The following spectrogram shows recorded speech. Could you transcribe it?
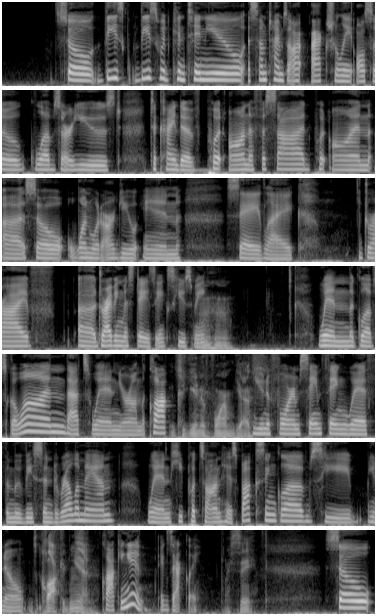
so these these would continue. Sometimes, actually, also gloves are used to kind of put on a facade, put on. Uh, so one would argue in, say, like drive, uh, driving Miss Daisy. Excuse me. When the gloves go on, that's when you're on the clock. It's a uniform. Yes. Uniform. Same thing with the movie Cinderella Man. When he puts on his boxing gloves, he, you know, it's clocking in. clocking in. Exactly. I see. So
